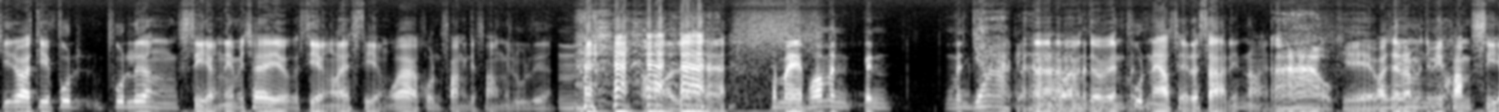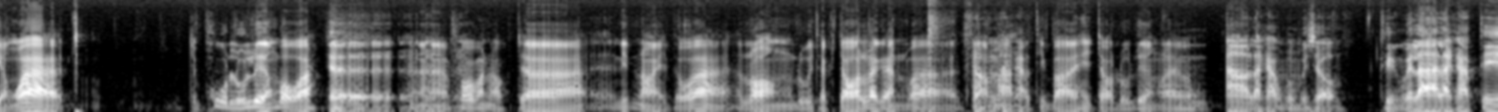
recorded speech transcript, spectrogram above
คิดว่าที่พูดพูดเรื่องเสียงเนี่ยไม่ใช่เสียงอะไรเสียงว่าคนฟังจะฟังไม่รู้เรื่องอืมอ๋อเลยฮะทำไมเพราะมันเป็นมันยากเหรอฮะอ่าหรือว่ามันจะเป็นพูดแนวเศรษฐศาสตร์นิดหน่อยอ่าโอเคโอคเพราะฉะนั้นมันจะมีโอความเสี่ยงว่า จะพูดรู้เรื่องบอกว่าเออเออเออเพราะมันออกจะนิดหน่อย แต่ว่าลองดูจากจอแล้วกันว่าสามารถอธิบายให้จอรู้เรื่องได้ว่าเอาละครับคุณผู้ชม ถึงเวลาแล้วครับที่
